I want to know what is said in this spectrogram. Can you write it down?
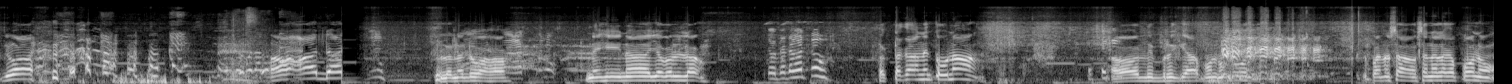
dua. Ah, ada. Wala na dua ha. Nahina yagal lang. Ito, dadangan to. Taktakanin to na. Oh, libre kaya po unod. Ito paano sa? Saan na lang po no?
